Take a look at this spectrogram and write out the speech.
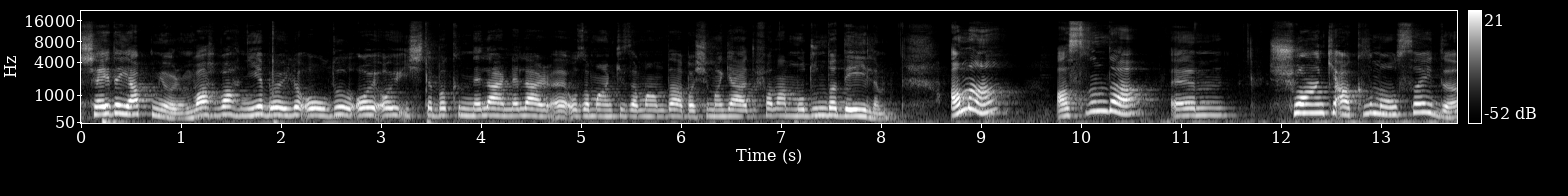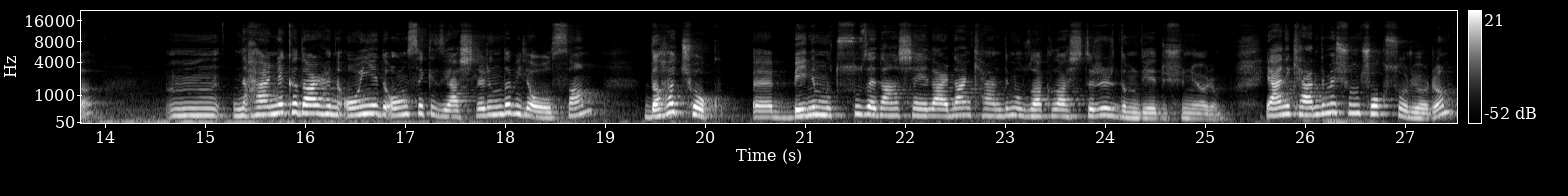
şey de yapmıyorum. Vah vah niye böyle oldu? Oy oy işte bakın neler neler e, o zamanki zamanda başıma geldi falan modunda değilim. Ama aslında e, şu anki aklım olsaydı her ne kadar hani 17-18 yaşlarında bile olsam daha çok beni mutsuz eden şeylerden kendimi uzaklaştırırdım diye düşünüyorum. Yani kendime şunu çok soruyorum.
